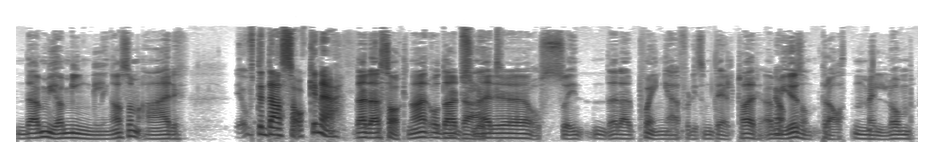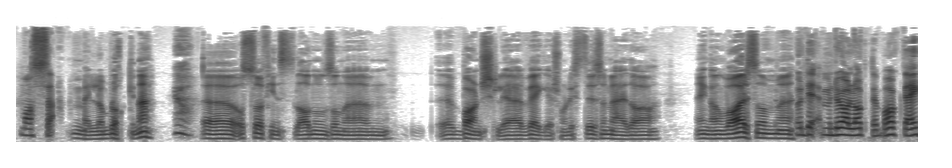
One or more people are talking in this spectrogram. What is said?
Det er mye av minglinga som er Det er der saken er. Det er der saken er, og det er der, eh, også, det er der poenget er for de som deltar. Det er Ja. mye sånn praten mellom, mellom blokkene. Ja. Uh, og så fins det da noen sånne eh, barnslige VG-journalister som jeg da en gang var, som det, men du har lagt det bak deg.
